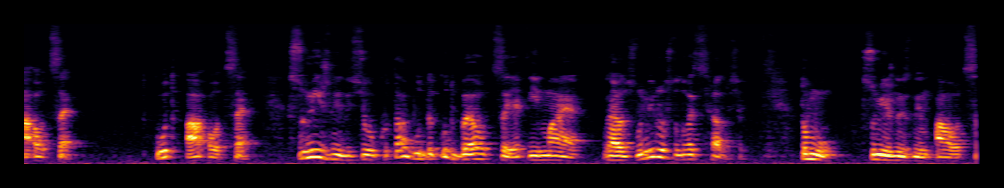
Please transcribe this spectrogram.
АОЦ. Кут АОЦ. Суміжний до цього кута буде кут БОЦ, який має градусну міру 120 градусів. Тому суміжний з ним АОЦ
